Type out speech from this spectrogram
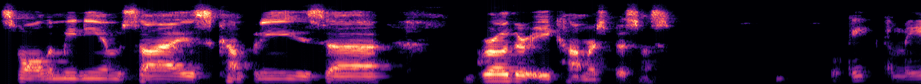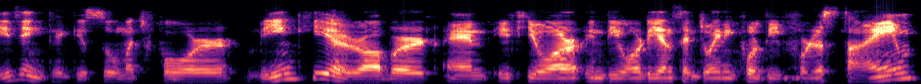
small to medium-sized companies uh, grow their e-commerce business. Okay, amazing. Thank you so much for being here, Robert. And if you are in the audience and joining for the first time,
